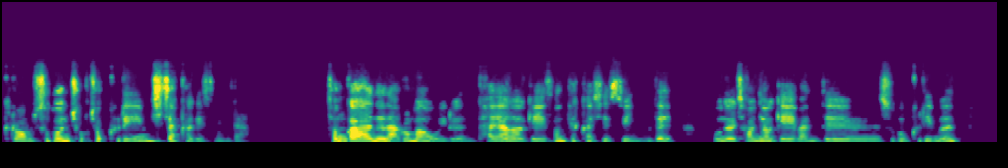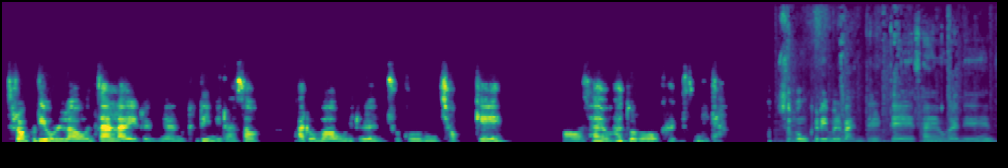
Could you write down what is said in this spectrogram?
그럼 수분 촉촉 크림 시작하겠습니다. 첨가하는 아로마 오일은 다양하게 선택하실 수 있는데 오늘 저녁에 만들 수분 크림은 트러블이 올라온 딸아이를 위한 크림이라서 아로마 오일을 조금 적게 어, 사용하도록 하겠습니다. 수분 크림을 만들 때 사용하는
